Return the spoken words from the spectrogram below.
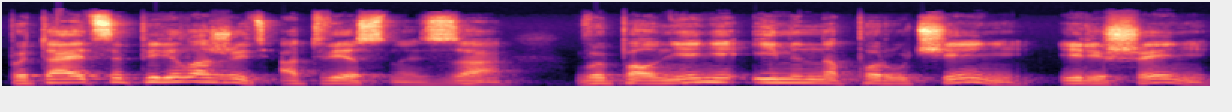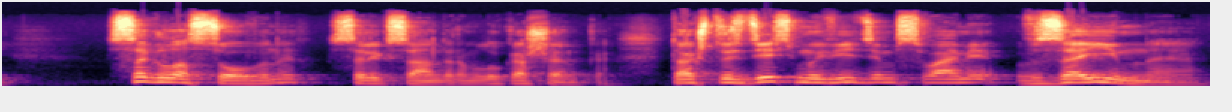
пытается переложить ответственность за выполнение именно поручений и решений, согласованных с Александром Лукашенко. Так что здесь мы видим с вами взаимное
